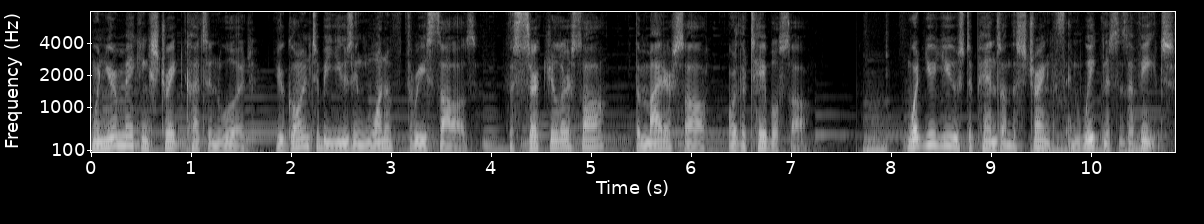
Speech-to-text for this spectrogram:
When you're making straight cuts in wood, you're going to be using one of three saws the circular saw, the miter saw, or the table saw. What you use depends on the strengths and weaknesses of each,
